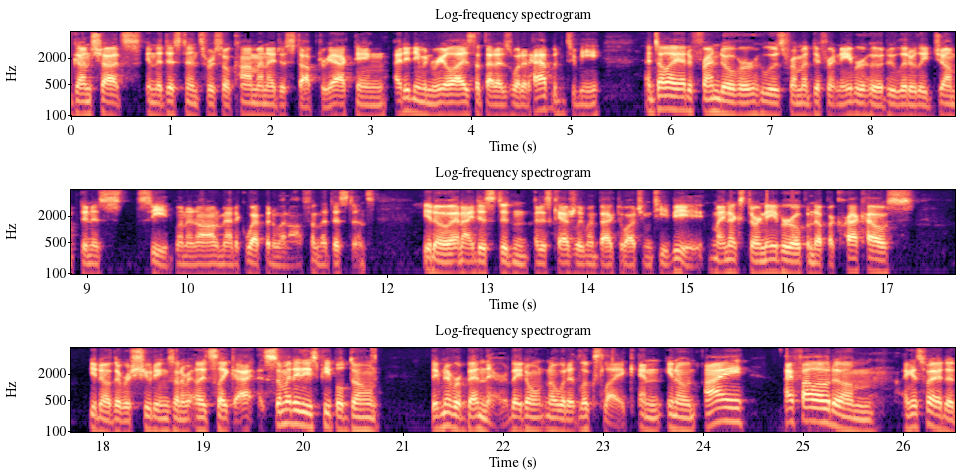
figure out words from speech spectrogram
gunshots in the distance were so common, I just stopped reacting. I didn't even realize that that is what had happened to me until I had a friend over who was from a different neighborhood who literally jumped in his seat when an automatic weapon went off in the distance. You know, and I just didn't, I just casually went back to watching TV. My next door neighbor opened up a crack house. You know, there were shootings on it. It's like I, so many of these people don't they've never been there. They don't know what it looks like. And you know, I I followed um I guess if I had to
